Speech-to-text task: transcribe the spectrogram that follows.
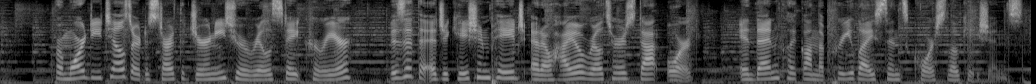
For more details or to start the journey to a real estate career, Visit the education page at ohiorealtors.org and then click on the pre license course locations.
